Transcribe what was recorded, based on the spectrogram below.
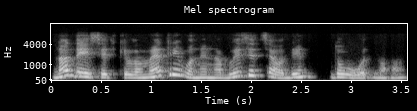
на 10 кілометрів вони наблизяться один до одного.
